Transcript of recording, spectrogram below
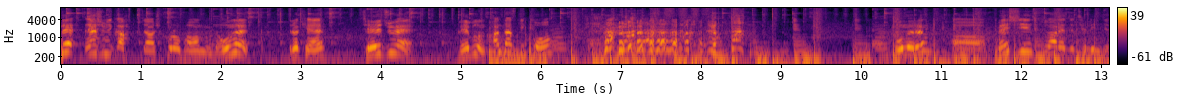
네, 안녕하십니까. 자, 슈퍼로 바밤입니다. 오늘 이렇게 제주의 네분 판타스틱 4 오늘은 어, 메시 수아레즈 챌린지.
